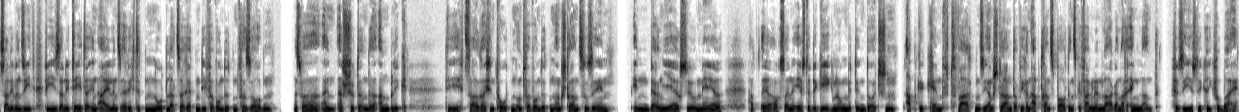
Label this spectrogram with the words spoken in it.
Sullivan sieht, wie Sanitäter in Islands errichteten Notlazaretten die Verwundeten versorgen. Es war ein erschütternder Anblick, die zahlreichen Toten und Verwundeten am Strand zu sehen. In Bernières-sur-Mer hat er auch seine erste Begegnung mit den Deutschen. Abgekämpft warten sie am Strand auf ihren Abtransport ins Gefangenenlager nach England. Für sie ist der Krieg vorbei.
